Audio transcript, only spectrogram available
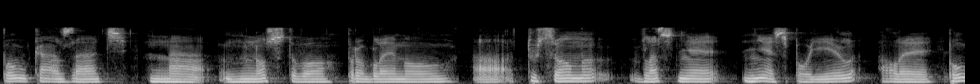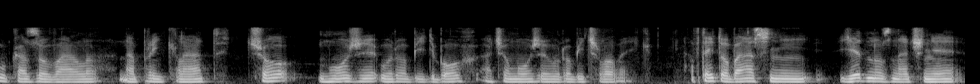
poukázať na množstvo problémov a tu som vlastne nespojil, ale poukazoval napríklad, čo môže urobiť Boh a čo môže urobiť človek. A v tejto básni jednoznačne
